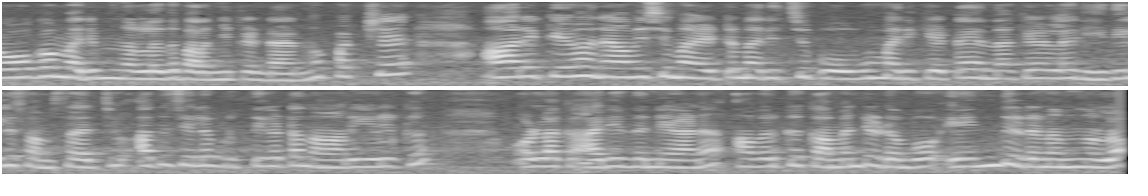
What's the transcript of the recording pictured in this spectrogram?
രോഗം വരും എന്നുള്ളത് പറഞ്ഞിട്ടുണ്ടായിരുന്നു. പക്ഷേ ആരൊക്കെയോ അനാവശ്യമായിട്ട് മരിച്ചു പോകും മരിക്കട്ടെ എന്നൊക്കെയുള്ള രീതിയിൽ സംസാരിച്ചു. അത് ചില വൃത്തികെട്ട നാറികൾക്ക് ഉള്ള കാര്യം തന്നെയാണ്. അവർക്ക് കമന്റ് ഇടുമ്പോൾ എന്തിടണം എന്നുള്ള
